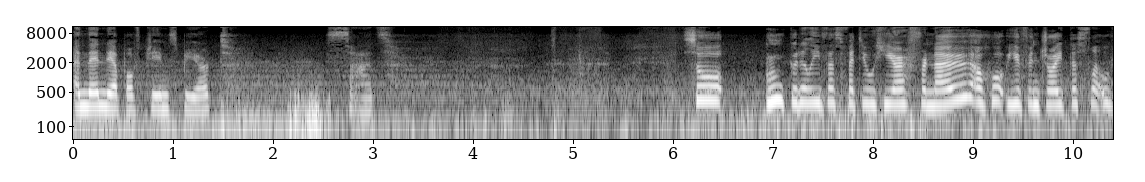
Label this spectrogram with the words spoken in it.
and then the above James Baird. Sad. So, I'm going to leave this video here for now. I hope you've enjoyed this little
